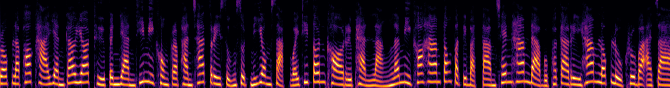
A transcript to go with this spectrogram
รบและพ่อค้ายันเก้ายอดถือเป็นยันที่มีคงกระพันชาตรีสูงสุดนิยมสักไว้ที่ต้นคอหรือแผ่นหลัง และมีข้อห้ามต้องปฏิบัติตามเช่น ห้ามด่าบุพการีห้ามลบหลู่ครูบาอาจา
